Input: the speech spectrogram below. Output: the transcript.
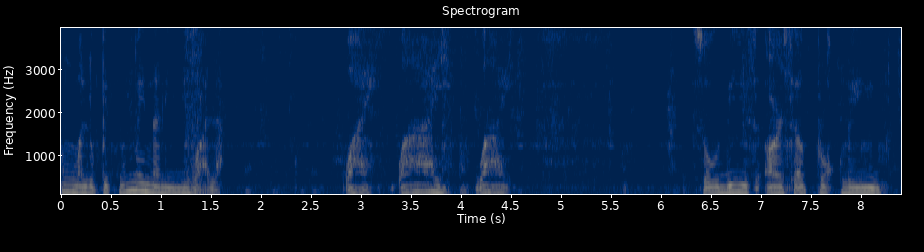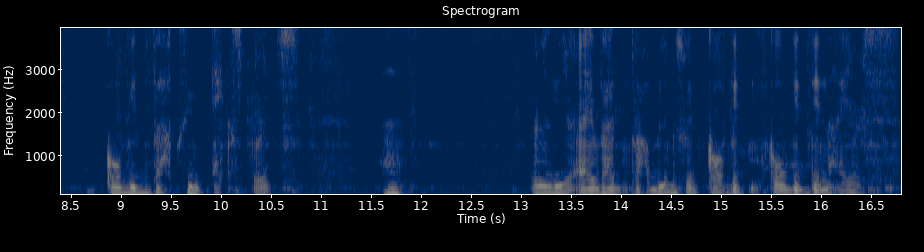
Ang malupit nun may naniniwala. Why? Why? Why? So these are self-proclaimed COVID vaccine experts. Uh, earlier, I've had problems with COVID COVID deniers.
